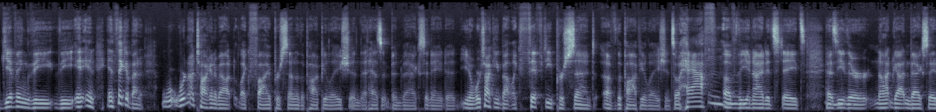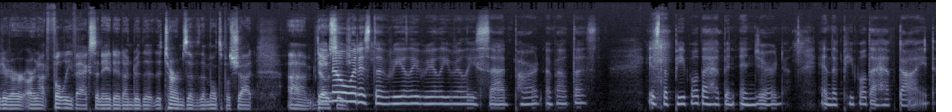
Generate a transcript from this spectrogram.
giving the, the, and, and, and think about it. We're not talking about like 5% of the population that hasn't been vaccinated. You know, we're talking about like 50% of the population. So half of the United States has either not gotten vaccinated or are not fully vaccinated under the, the terms of the multiple shot um, dosage. You know what is the really, really, really sad part about this? Is the people that have been injured and the people that have died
